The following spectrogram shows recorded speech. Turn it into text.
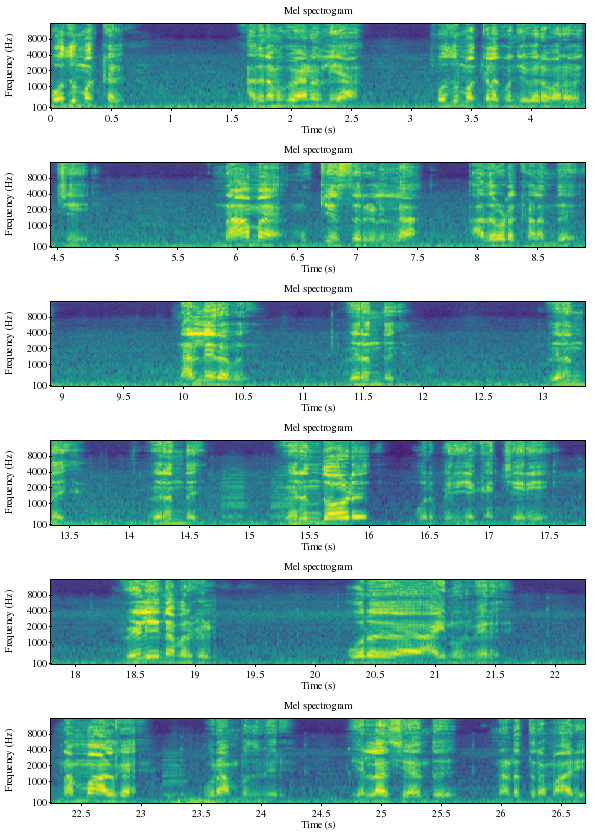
பொதுமக்கள் அது நமக்கு வேணும் இல்லையா? பொதுமக்களை கொஞ்சம் பேரை வர வச்சு நாம் முக்கியஸ்தர்கள் எல்லாம் அதோட கலந்து நள்ளிரவு விருந்து விருந்து விருந்து விருந்தோடு ஒரு பெரிய கச்சேரி. வெளிநபர்கள் ஒரு ஐநூறு பேர் நம்ம ஆள்க ஒரு ஐம்பது பேர். எல்லாம் சேர்ந்து நடத்துகிற மாதிரி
